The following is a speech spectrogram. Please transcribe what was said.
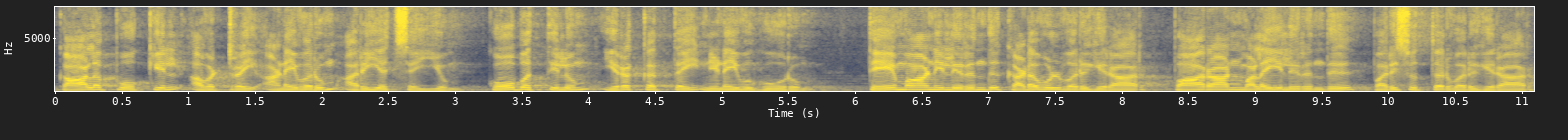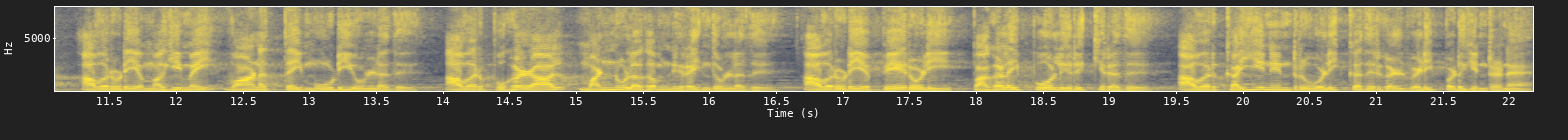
காலப்போக்கில் அவற்றை அனைவரும் அறியச் செய்யும். கோபத்திலும் இரக்கத்தை நினைவுகூரும். தேமானிலிருந்து கடவுள் வருகிறார் பாரான் மலையிலிருந்து பரிசுத்தர் வருகிறார். அவருடைய மகிமை வானத்தை மூடியுள்ளது. அவர் புகழால் மண்ணுலகம் நிறைந்துள்ளது. அவருடைய பேரொளி பகலைப் போல் இருக்கிறது. அவர் கையினின்று ஒளிக்கதிர்கள் வெளிப்படுகின்றன.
